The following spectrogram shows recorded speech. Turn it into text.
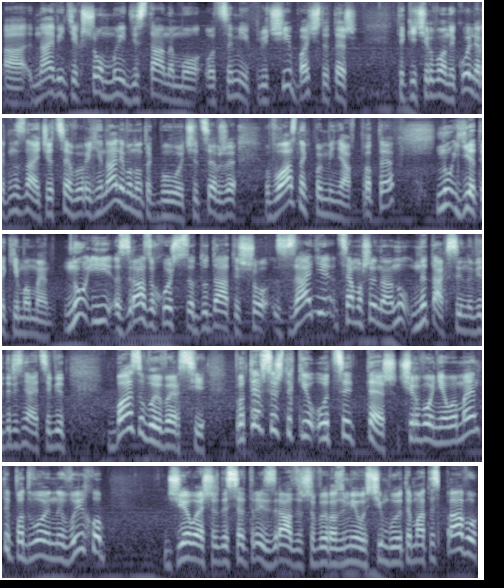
А навіть якщо ми дістанемо от самі ключі, бачите, теж такий червоний колір. Не знаю, чи це в оригіналі воно так було, чи це вже власник поміняв. Проте ну є такий момент. Ну і зразу хочеться додати, що ззаді ця машина ну не так сильно відрізняється від базової версії. Проте, все ж таки, оце теж червоні елементи, подвоєний вихоп. GLE63 зразу, щоб ви розуміли, з чим будете мати справу.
